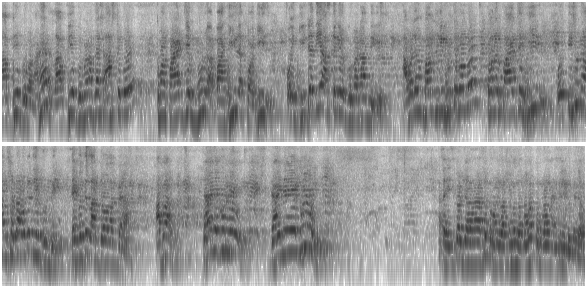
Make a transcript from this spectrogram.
লাভ দিয়ে ঘুরবে না হ্যাঁ? লাভ দিয়ে ঘুরবে না, জাস্ট আস্তে করে তোমার পায়ের যে মুড়া বা হিল হিল, ওই হিলটা দিয়ে আস্তে করে ঘুরবা ডান দিকে। আবার যখন বাম দিকে ঘুরতে পারব, তখন ওই পায়ের যে হিল, ওই পিছনের অংশটা ওটা দিয়ে ঘুরবে। দেখবে যে লাভ দেওয়া লাগবে না। আবার ডাইনে ঘুরবে, ডাইনে ঘুর আচ্ছা স্কট যারা আছে, তোমাদের অসংখ্য ধন্যবাদ। ঢুকে যাও।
